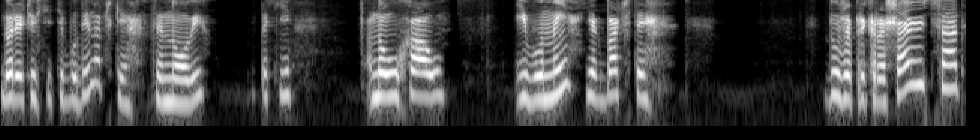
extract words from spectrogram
До речі, всі ці будиночки це нові такі ноу-хау. І вони, як бачите, дуже прикрашають сад,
